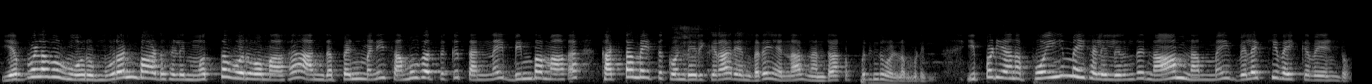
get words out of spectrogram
எவ்வளவு ஒரு முரண்பாடுகளின் மொத்த உருவமாக அந்த பெண்மணி சமூகத்துக்கு தன்னை பிம்பமாக கட்டமைத்து கொண்டிருக்கிறார் என்பதை என்னால் நன்றாக புரிந்து கொள்ள முடியும் இப்படியான பொய்மைகளிலிருந்து நாம் நம்மை விலக்கி வைக்க வேண்டும்.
